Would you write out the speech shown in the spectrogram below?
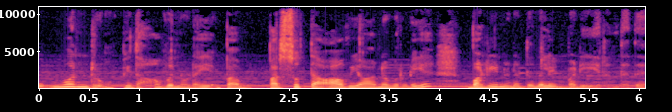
ஒவ்வொன்றும் பிதாவினுடைய ப பர்சுத்த ஆவியானவருடைய வழிநடத்துதலின்படி இருந்தது.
